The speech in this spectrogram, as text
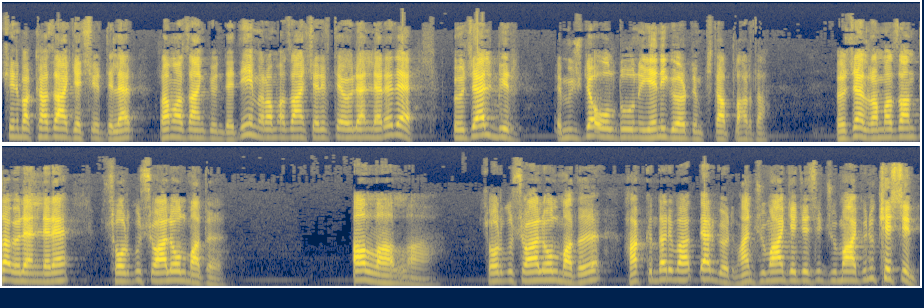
Şimdi bak kaza geçirdiler. Ramazan günde değil mi? Ramazan şerifte ölenlere de özel bir e, müjde olduğunu yeni gördüm kitaplarda. Özel Ramazan'da ölenlere sorgu sual olmadığı. Allah Allah. Sorgu sual olmadığı hakkında rivayetler gördüm. Hani cuma gecesi, cuma günü kesin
